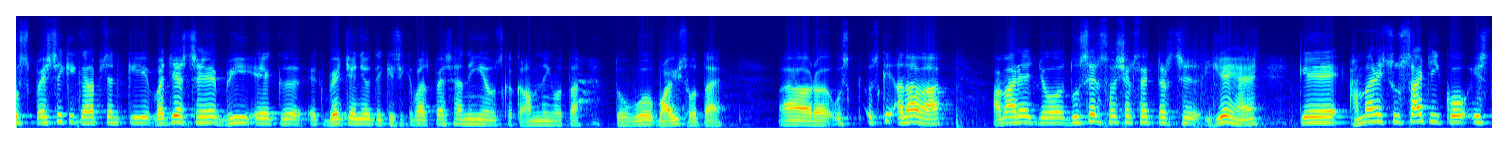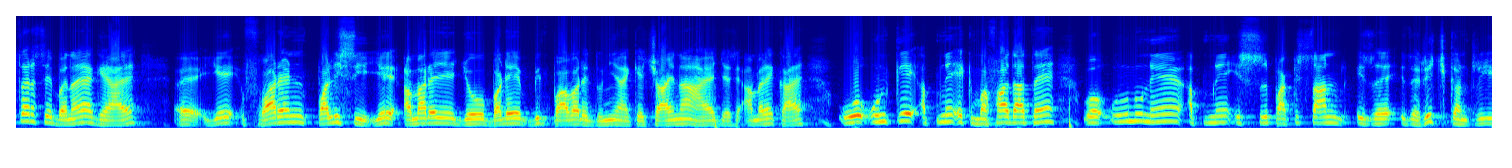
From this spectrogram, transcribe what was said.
उस पैसे की करप्शन की वजह से भी एक एक बेचैनी होती है, किसी के पास पैसा नहीं है, उसका काम नहीं होता तो वो मायूस होता है। और उस, उसके अलावा हमारे जो दूसरे सोशल फैक्टर्स ये हैं कि हमारी सोसाइटी को इस तरह से बनाया गया है ये फॉरेन पॉलिसी ये हमारे जो बड़े बिग पावर हैं दुनिया के चाइना है, जैसे अमेरिका है, वो उनके अपने एक मफादात हैं, वो उन्होंने अपने इस Pakistan is is a rich country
